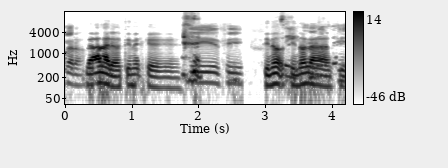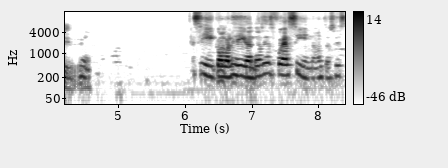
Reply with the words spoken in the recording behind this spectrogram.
claro. Claro, tienes que. Sí, sí. Si no, Sí, si no la. entonces, sí. Sí, como les digo, entonces fue así, ¿no? Entonces,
